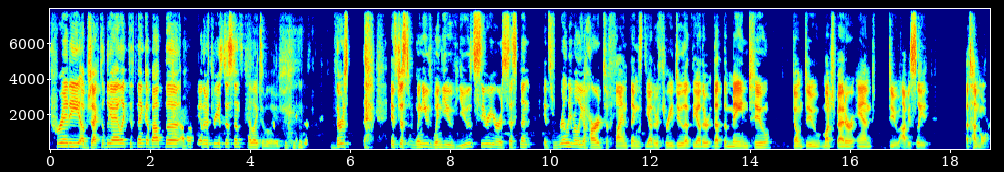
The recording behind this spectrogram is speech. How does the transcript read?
pretty objectively i like to think about the about the other three assistants I like to believe. there's it's just when you when you've used siri or assistant it's really really hard to find things the other three do that the other that the main two don't do much better and do obviously a ton more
